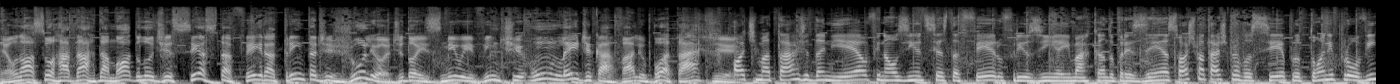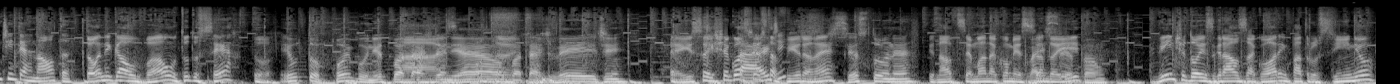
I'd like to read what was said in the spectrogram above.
É o nosso radar da módulo de sexta-feira, 30 de julho de 2021. Leide Carvalho, boa tarde. Ótima tarde, Daniel. Finalzinho de sexta-feira, o friozinho aí marcando presença. Ótima tarde para você, pro Tony e pro ouvinte internauta. Tony Galvão, tudo certo? Eu tô bom e bonito. Boa ah, tarde, é Daniel. É boa tarde, Leide. É isso aí, chegou tarde. a sexta-feira, né? Sextou, né? Final de semana começando Vai aí. Bom. 22 graus agora em patrocínio,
